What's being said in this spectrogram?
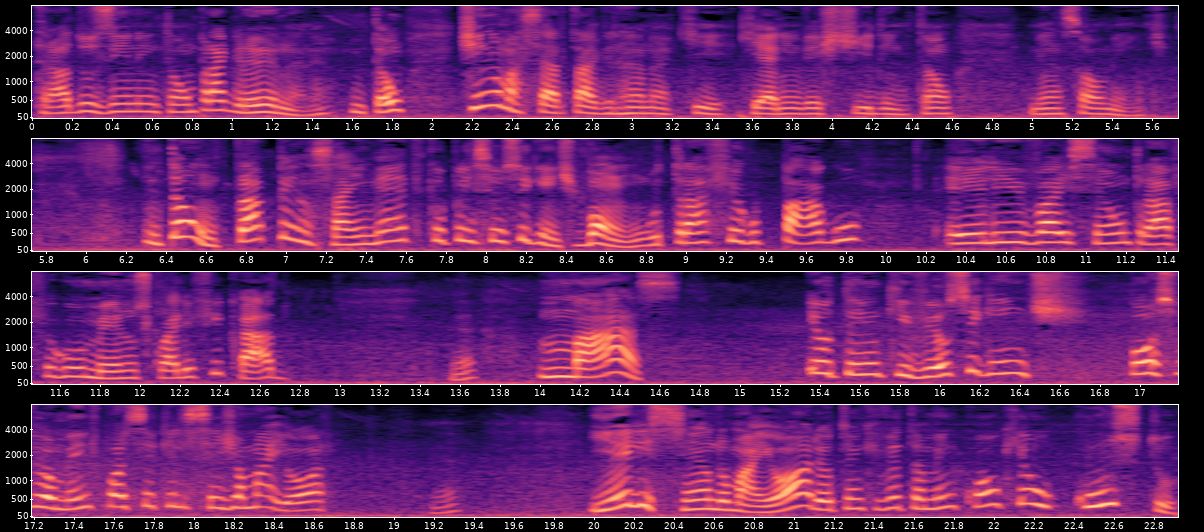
traduzindo então para grana, né? Então tinha uma certa grana aqui que era investida então mensalmente. Então, para pensar em métrica, eu pensei o seguinte: bom, o tráfego pago ele vai ser um tráfego menos qualificado, né? mas eu tenho que ver o seguinte: possivelmente pode ser que ele seja maior? E ele sendo maior, eu tenho que ver também qual que é o custo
